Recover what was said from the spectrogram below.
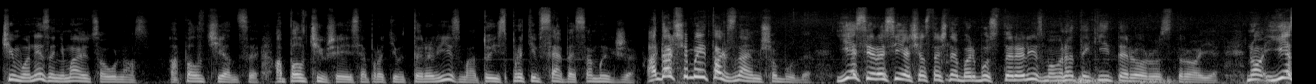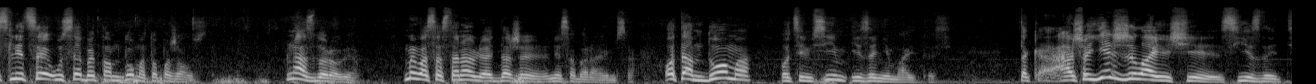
чим вони займаються у нас. Ополченці, ополчившися проти тероризму, то есть проти себе самих же. А далі ми і так знаємо, що буде. Якщо Росія зараз почне боротьбу з тероризмом, вона такий терор устроє. Ну, якщо це у себе там вдома, то пожалуйста. На здоров'я. Ми вас останавливати навіть не собираємося. Отам вдома, оцим всім і займайтесь. Так, а що є желаючі з'їздити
